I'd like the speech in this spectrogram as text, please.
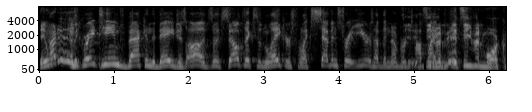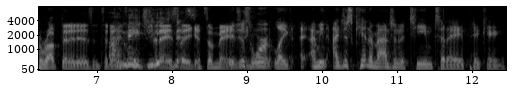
they How were. did I these mean, great teams back in the day just oh it's like Celtics and Lakers for like seven straight years have the number top It's five even picks. it's even more corrupt than it is in today's, mean, today's Jesus. league. It's amazing. they just weren't like. I- I mean, I just can't imagine a team today picking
